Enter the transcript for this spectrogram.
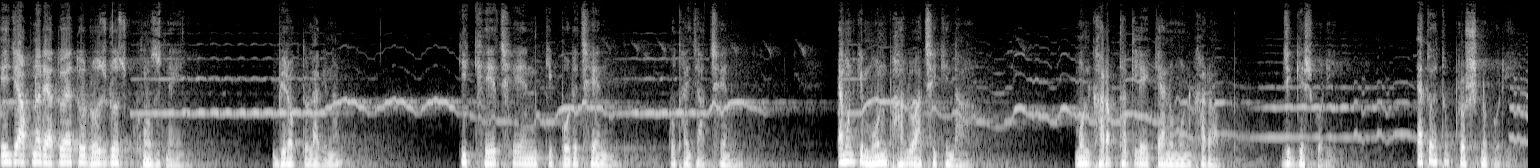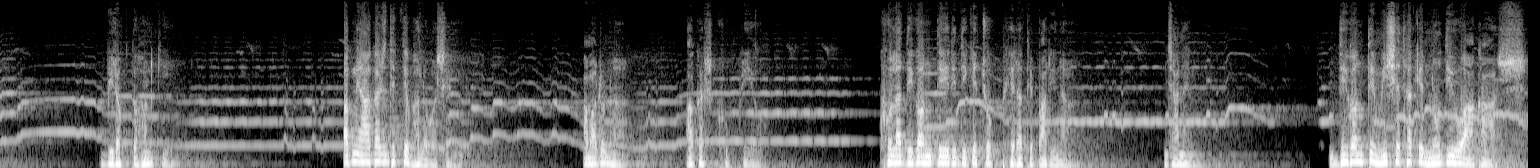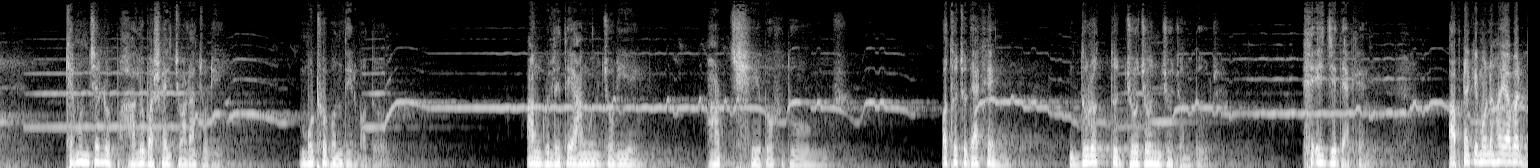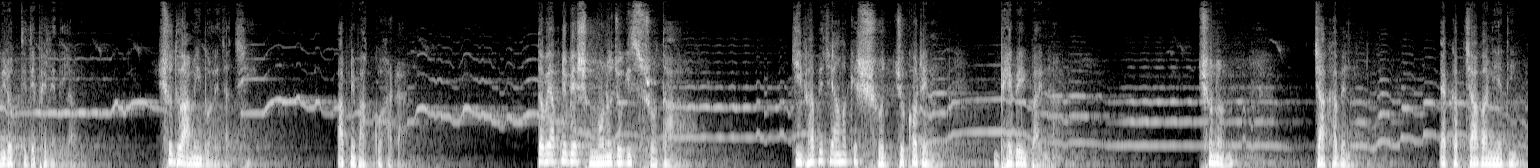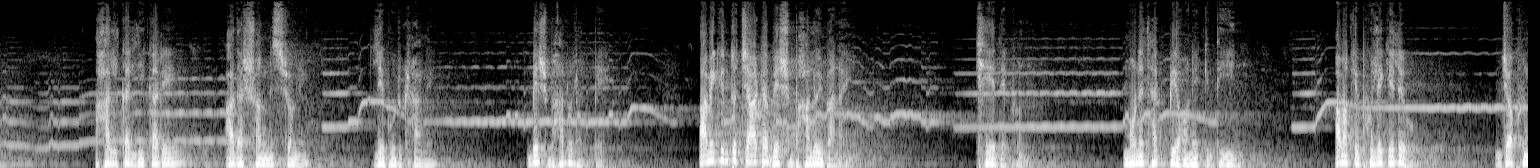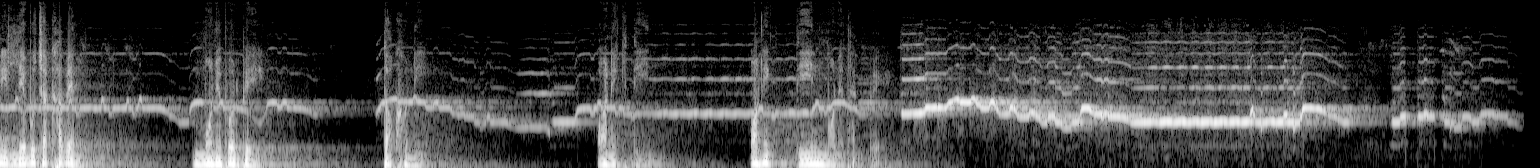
এই যে আপনার এত এত রোজ রোজ খোঁজ নেই, বিরক্ত লাগে না? কি খেয়েছেন, কি পড়েছেন, কোথায় যাচ্ছেন? এমনকি মন ভালো আছে কি না? মন খারাপ থাকলে কেন মন খারাপ? জিজ্ঞেস করি। এত এত প্রশ্ন করি। বিরক্ত হন কি? আপনি আকাশ দেখতে ভালোবাসেন। আমারও না, আকাশ খুব প্রিয়। খোলা দিগন্তের দিকে চোখ ফেরাতে পারি না। জানেন, দিগন্তে মিশে থাকে নদী ও আকাশ। কেমন যেন ভালোবাসায় জড়াজড়ি, মুঠোবন্দির মতো। আঙ্গুলেতে আঙ্গুল জড়িয়ে হাঁটছে বহুদূর। অথচ দেখেন, দূরত্ব যোজন যোজন দূর। এই যে দেখেন, আপনাকে মনে হয় আবার বিরক্তিতে ফেলে দিলাম। শুধু আমি বলে যাচ্ছি। আপনি বাক্যহারা। তবে আপনি বেশ মনোযোগী শ্রোতা। কীভাবে যে আমাকে সহ্য করেন ভেবেই পায় না। শুনুন, চা খাবেন? এক কাপ চা বানিয়ে দিই হালকা লিকারে, আদার সংমিশ্রণে, লেবুর ঘ্রাণে। বেশ ভালো লাগবে। আমি কিন্তু চাটা বেশ ভালোই বানাই। খেয়ে দেখুন। মনে থাকবে অনেক দিন। আমাকে ভুলে গেলেও যখনই লেবু চা খাবেন, মনে পড়বে তখনই। অনেক দিন অনেক দিন মনে থাকবে।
